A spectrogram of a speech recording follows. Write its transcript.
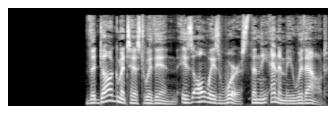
The dogmatist within is always worse than the enemy without.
